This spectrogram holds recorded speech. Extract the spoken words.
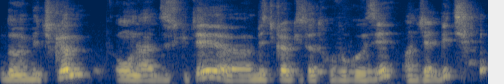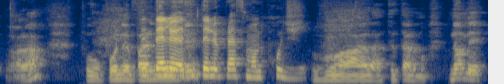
dans un beach club. Où on a discuté, euh, un beach club qui se trouve au Gosier, Angel Beach. voilà. Pour, pour ne pas C'était le, le, placement de produit. Voilà, totalement. Non, mais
